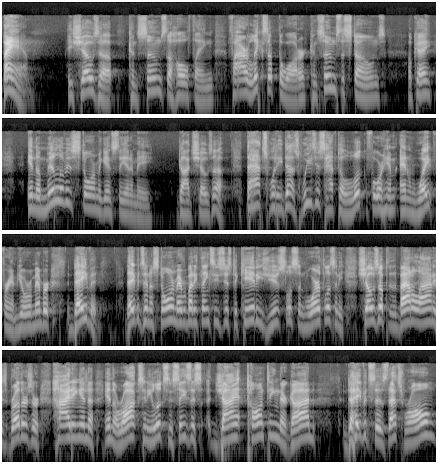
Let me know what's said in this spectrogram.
Bam! He shows up, consumes the whole thing. Fire licks up the water, consumes the stones, okay? In the middle of his storm against the enemy, God shows up. That's what he does. We just have to look for him and wait for him. You'll remember David. David's in a storm. Everybody thinks he's just a kid. He's useless and worthless. And he shows up to the battle line. His brothers are hiding in the, in the rocks. And he looks and sees this giant taunting their God. David says, That's wrong.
